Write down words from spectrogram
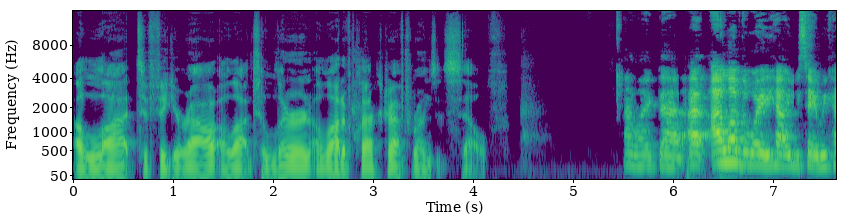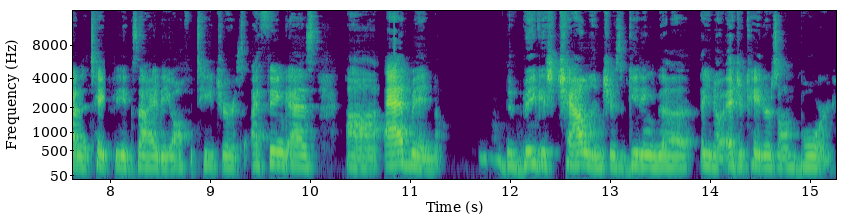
a lot to figure out, a lot to learn. A lot of Classcraft runs itself. I like that. I, I love the way how you say we kind of take the anxiety off of teachers. I think as uh, admin, the biggest challenge is getting the you know educators on board.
